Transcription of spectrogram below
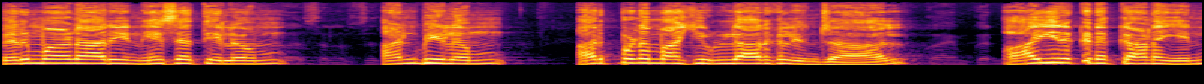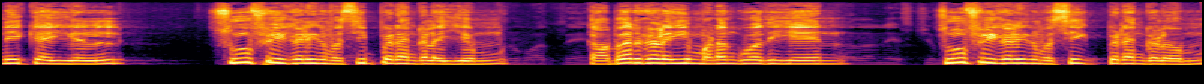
பெருமானாரின் நேசத்திலும் அன்பிலும் அர்ப்பணமாகியுள்ளார்கள் என்றால் ஆயிரக்கணக்கான எண்ணிக்கையில் சூஃபிகளின் வசிப்பிடங்களையும் கபர்களையும் வணங்குவது ஏன்? சூஃபிகளின் வசிப்பிடங்களும்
